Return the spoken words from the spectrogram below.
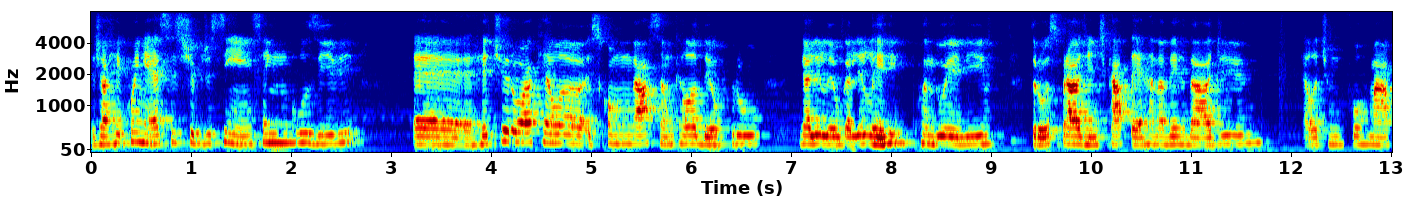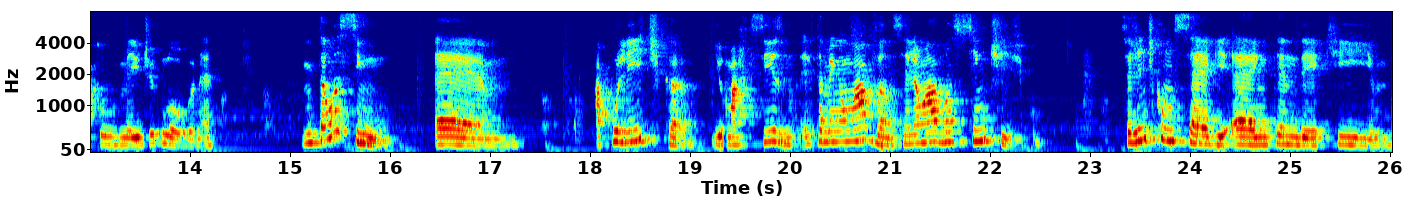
já reconhece esse tipo de ciência e, inclusive, é, retirou aquela excomungação que ela deu para o Galileu Galilei, quando ele trouxe para a gente que a Terra, na verdade, ela tinha um formato meio de globo, né? Então, assim, é, a política e o marxismo, ele também é um avanço, ele é um avanço científico. Se a gente consegue é, entender que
